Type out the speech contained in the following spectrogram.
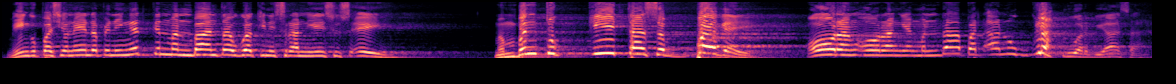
Minggu pasionenda peningatkan man banta uga kini seran Yesus eh membentuk kita sebagai orang-orang yang mendapat anugerah luar biasa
